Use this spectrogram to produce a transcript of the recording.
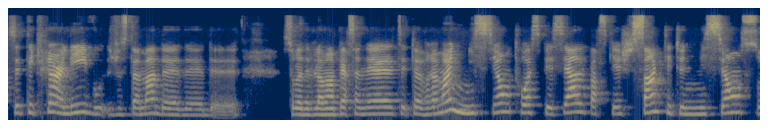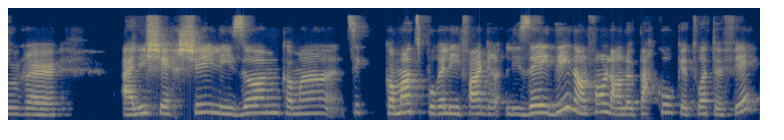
sais, écris un livre justement de, sur le développement personnel, tu as vraiment une mission, toi, spéciale, parce que je sens que tu es une mission sur euh, aller chercher les hommes, comment, comment tu pourrais les faire, les aider, dans le fond, dans le parcours que toi, tu as fait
